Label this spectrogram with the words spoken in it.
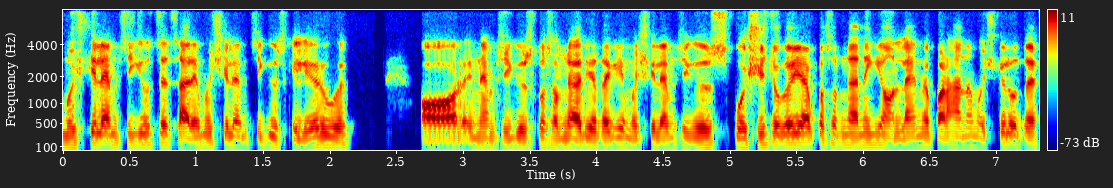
मुश्किल एमसीक्यूज थे सारे मुश्किल एमसीक्यूज क्लियर हुए। और इन एमसीक्यूज को समझा दिया था कि मुश्किल एमसीक्यूज कोशिश तो करिए आपको समझाने की ऑनलाइन में पढ़ाना मुश्किल होता है।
